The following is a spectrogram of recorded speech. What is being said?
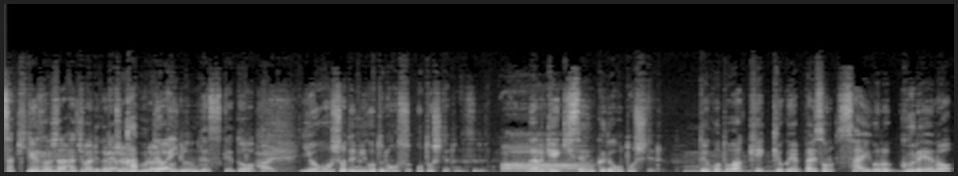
さっき計算したら8割ぐらい勝ってはいるんですけど、要所で見事に落としてるんですね。だから激戦区で落としてる。ということは結局やっぱりその最後のグレーの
